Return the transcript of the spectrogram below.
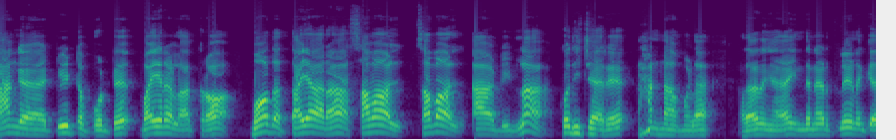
நாங்கள் ட்வீட்டை போட்டு வைரல் ஆக்குறோம். மோத தயாரா? சவால் சவால் அப்படின்லாம் கொதிச்சாரு அண்ணாமலை. அதாவதுங்க இந்த நேரத்தில் எனக்கு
